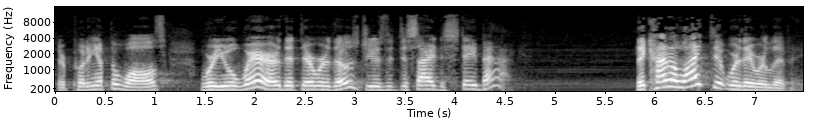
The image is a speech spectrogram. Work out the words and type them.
they're putting up the walls. Were you aware that there were those Jews that decided to stay back? They kind of liked it where they were living.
